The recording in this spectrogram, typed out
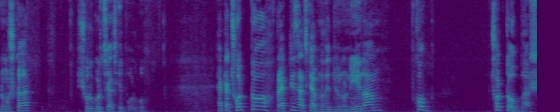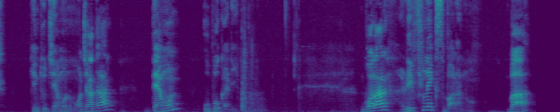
নমস্কার। শুরু করছি আজকের পর্ব। একটা ছোট্ট প্র্যাকটিস আজকে আপনাদের জন্য নিয়ে এলাম। খুব ছোট্ট অভ্যাস, কিন্তু যেমন মজাদার, তেমন উপকারী। গলার রিফ্লেক্স বাড়ানো বা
